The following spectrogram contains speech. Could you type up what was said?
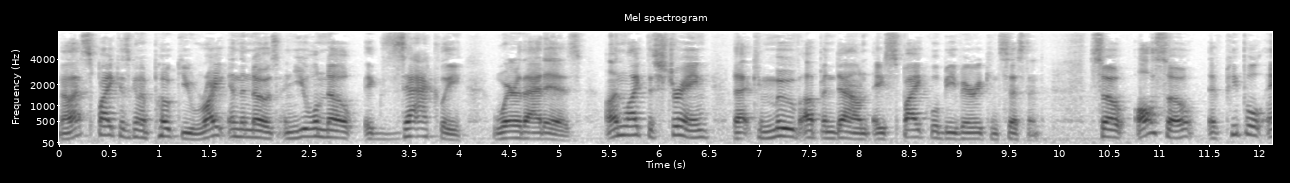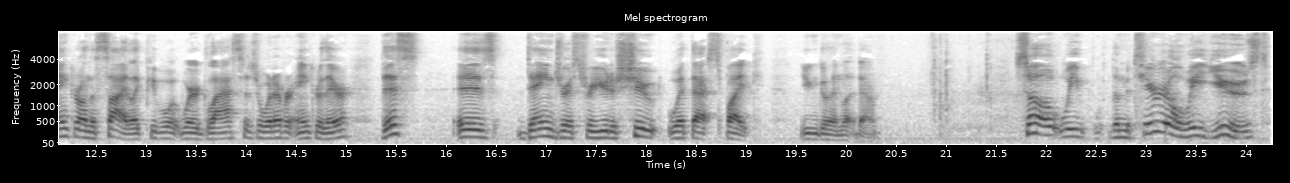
Now that spike is going to poke you right in the nose and you will know exactly where that is. Unlike the string that can move up and down, a spike will be very consistent. So also, if people anchor on the side, like people wear glasses or whatever, anchor there, this is dangerous for you to shoot with that spike. You can go ahead and let down. So we, the material we used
